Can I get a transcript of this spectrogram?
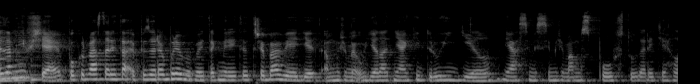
Je za mě vše. Pokud vás tady ta epizoda bude bavit, tak mi dejte třeba vědět a můžeme udělat nějaký druhý díl. Já si myslím, že mám spoustu tady těchto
